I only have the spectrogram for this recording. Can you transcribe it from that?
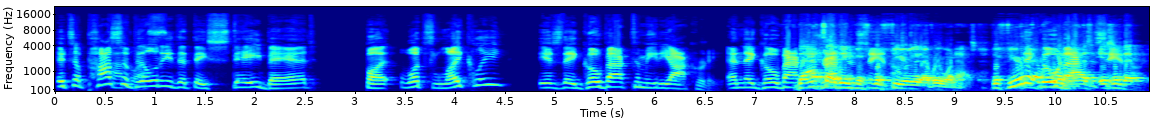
It's a possibility that they stay bad, but what's likely is they go back to mediocrity and they go back That's to I think the, the fear that everyone has. The fear They that everyone has isn't Sanheim. that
